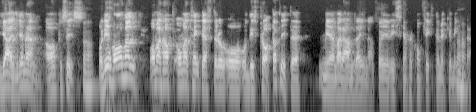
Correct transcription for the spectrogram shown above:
Jajamän, ja precis. Uh -huh. Och det har man om man har om man tänkt efter och, och, och pratat lite med varandra innan så är risken för konflikter mycket mindre. Uh -huh.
